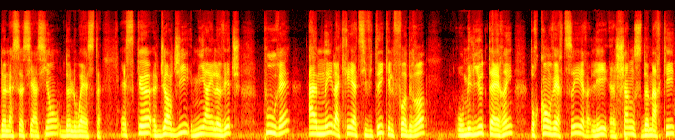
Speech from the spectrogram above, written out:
de l'association de l'Ouest. Est-ce que Georgi Mihailovic pourrait amener la créativité qu'il faudra au milieu de terrain pour convertir les euh, chances de marquer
